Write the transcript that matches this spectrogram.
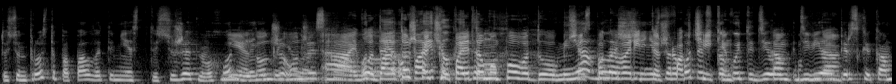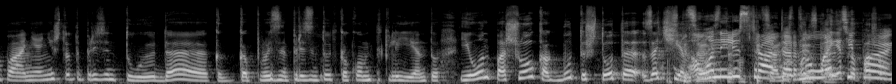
то есть он просто попал в это место. То есть сюжетного хода Нет, я не он же- он же искал. А, Вот вот, да, я он тоже хочу по этому этому. поводу У меня сейчас было поговорить ощущение, что работает в какой-то дев- Комп- да. девелоперской компании, они что-то презентуют, да, как, как презен- презентуют какому-то клиенту, и он пошел как будто что-то зачем. А он иллюстратор, специалист. ну он Поехал, типа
